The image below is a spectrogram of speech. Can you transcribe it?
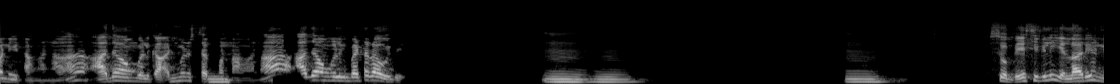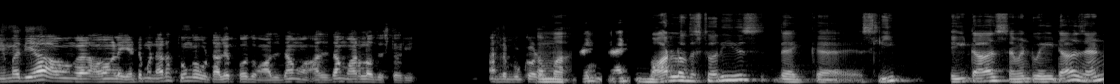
பண்ணிட்டாங்கன்னா அதை அவங்களுக்கு அட்மினிஸ்டர் பண்ணாங்கன்னா அது அவங்களுக்கு பெட்டர் ஆகுது. ஸோ பேசிக்கலி எல்லாரையும் நிம்மதியா அவங்க அவங்கள எட்டு மணி நேரம் தூங்க விட்டாலே போதும். அதுதான் அதுதான் மாரல் ஆஃப் த ஸ்டோரி அந்த புக்கோட ஆமா and, and moral of the story is like uh, sleep eight hours seven to eight hours and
